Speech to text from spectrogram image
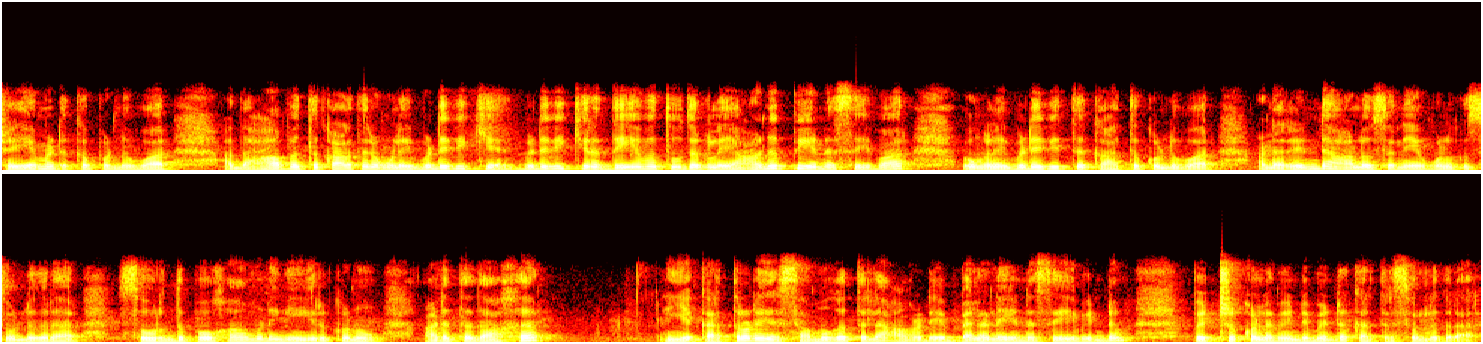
ஜெயம் எடுக்க பண்ணுவார். அந்த ஆபத்து காலத்தில் உங்களை விடுவிக்க விடுவிக்கிற தேவ தூதர்களை அனுப்பி என்ன செய்வார்? உங்களை விடுவித்து காத்து கொள்ளுவார். ஆனால் ரெண்டு ஆலோசனையை உங்களுக்கு சொல்லுகிறார். சோர்ந்து போகாமல் நீங்கள் இருக்கணும். அடுத்ததாக நீங்கள் கர்த்தருடைய சமூகத்தில் அவருடைய பலனை என்ன செய்ய வேண்டும்? பெற்றுக்கொள்ள வேண்டும் என்று கர்த்தர் சொல்லுகிறார்.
